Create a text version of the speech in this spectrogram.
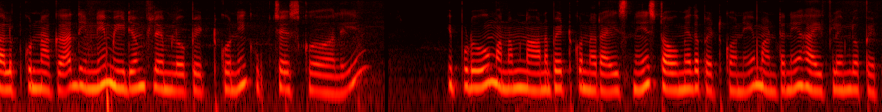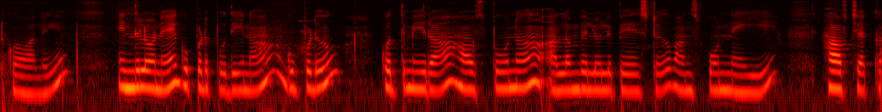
కలుపుకున్నాక దీన్ని మీడియం ఫ్లేమ్లో పెట్టుకొని కుక్ చేసుకోవాలి. ఇప్పుడు మనం నానబెట్టుకున్న రైస్ని స్టవ్ మీద పెట్టుకొని మంటని హై ఫ్లేమ్లో పెట్టుకోవాలి. ఇందులోనే గుప్పుడు పుదీనా గుప్పుడు కొత్తిమీర హాఫ్ స్పూన్ అల్లం వెల్లుల్లి పేస్ట్ వన్ స్పూన్ నెయ్యి హాఫ్ చెక్క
